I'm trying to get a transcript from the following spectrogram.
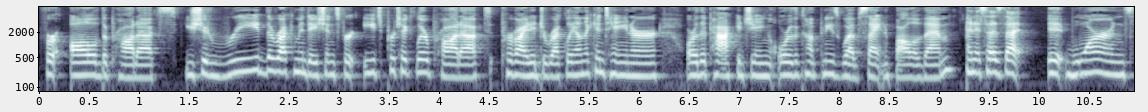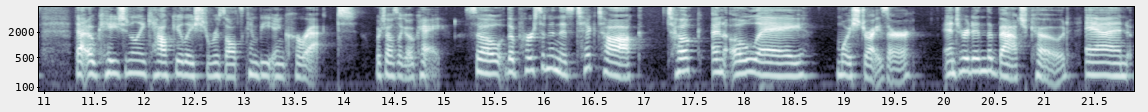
for all of the products. You should read the recommendations for each particular product provided directly on the container or the packaging or the company's website and follow them. And it says that it warns that occasionally calculation results can be incorrect, which I was like, okay. So the person in this TikTok took an Olay moisturizer, entered in the batch code, and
